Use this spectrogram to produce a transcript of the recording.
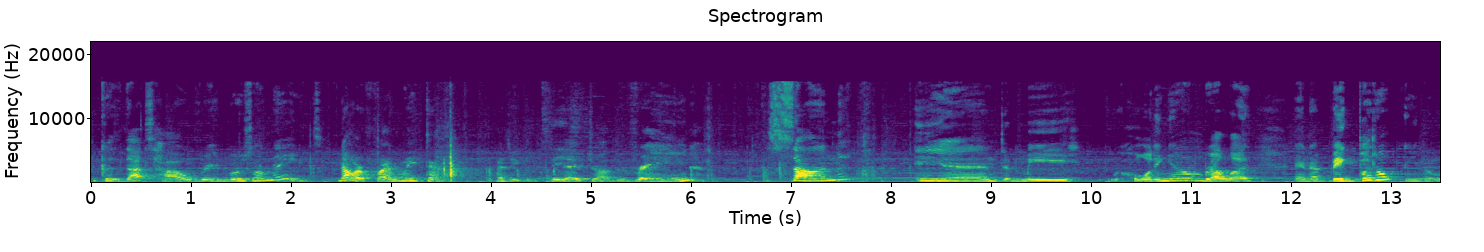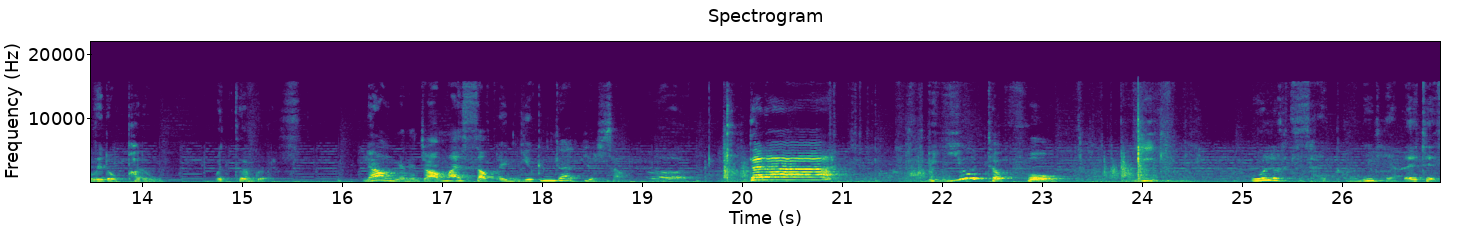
because that's how rainbows are made. Now we're finally done. As you can see, I draw the rain, sun, and me holding an umbrella and a big puddle and a little puddle with the umbrellas. Now I'm gonna draw myself and you can draw yourself. Ta-da! Beautiful. Oh, look at ponytail. There it is.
